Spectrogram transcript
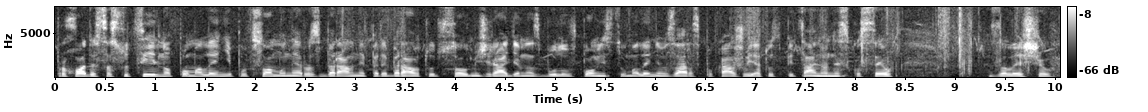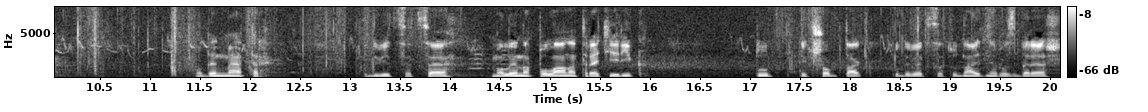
Проходився суцільно по малині, по всьому не розбирав, не перебирав. Тут все в міжряддя в нас було повністю в малині. Зараз покажу. Я тут спеціально не скосив, залишив один метр. Дивіться, це малина полана, третій рік. Тут, якщо б так подивитися, тут навіть не розбереш,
